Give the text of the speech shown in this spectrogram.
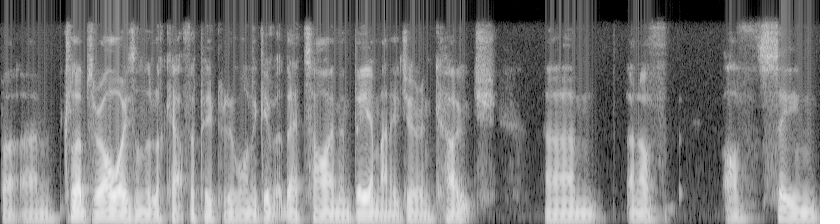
But um, clubs are always on the lookout for people who want to give it their time and be a manager and coach. Um, and I've I've seen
